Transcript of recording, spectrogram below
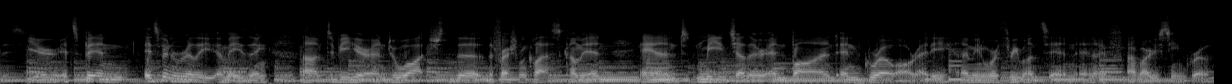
This year, it's been it's been really amazing um, to be here and to watch the the freshman class come in and meet each other and bond and grow already. I mean, we're three months in, and I've I've already seen growth.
